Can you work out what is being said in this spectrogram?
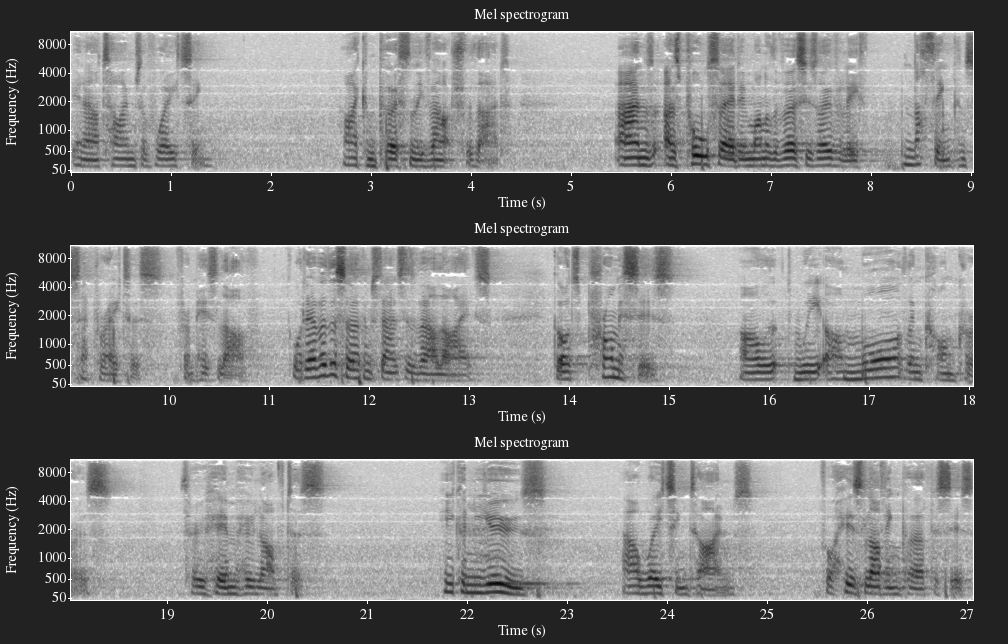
in our times of waiting. I can personally vouch for that. And as Paul said in one of the verses overleaf, nothing can separate us from his love. Whatever the circumstances of our lives, God's promises are that we are more than conquerors through him who loved us. He can use our waiting times for his loving purposes,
